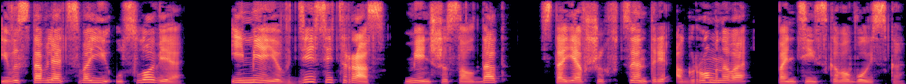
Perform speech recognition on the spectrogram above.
и выставлять свои условия, имея в десять раз меньше солдат, стоявших в центре огромного понтийского войска.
